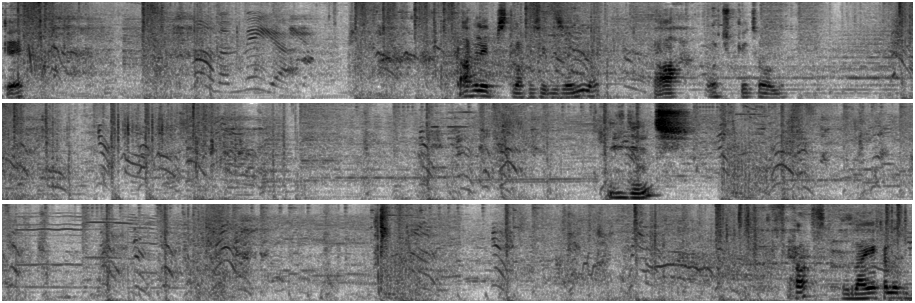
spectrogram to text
Okey. Tahmin etmiştim ateş edeceğini de. Ah, o çok kötü oldu. İlginç. Ha, buradan yakaladım.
